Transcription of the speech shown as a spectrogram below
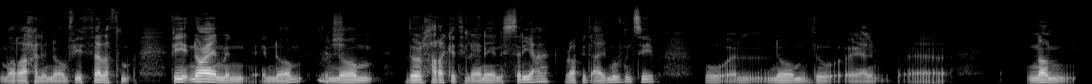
مراحل النوم في ثلاث في نوعين من النوم. النوم ذو حركه العينين السريعة rapid eye movement sleep والنوم ذو يعني non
